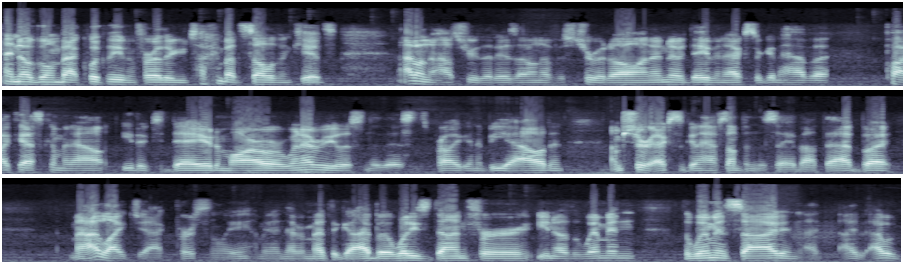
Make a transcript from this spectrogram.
I know going back quickly even further you're talking about the Sullivan kids I don't know how true that is I don't know if it's true at all and I know Dave and X are going to have a podcast coming out either today or tomorrow or whenever you listen to this it's probably going to be out and I'm sure X is going to have something to say about that but I, like Jack personally. I mean, I never met the guy, but what he's done for you know the women, the women's side, and I, I, I would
